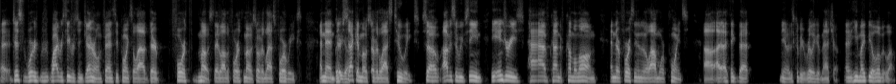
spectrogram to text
Uh, just wide receivers in general and fantasy points allowed. They're fourth most. They allow the fourth most over the last four weeks, and then they're second most over the last two weeks. So obviously, we've seen the injuries have kind of come along, and they're forcing them to allow more points. Uh, I, I think that you know this could be a really good matchup, and he might be a little bit low.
